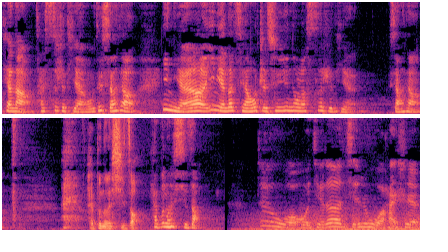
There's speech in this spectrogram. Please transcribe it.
天哪，才四十天，我就想想，一年啊，一年的钱我只去运动了四十天，想想，哎，还不能洗澡，还不能洗澡。对我，我觉得其实我还是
